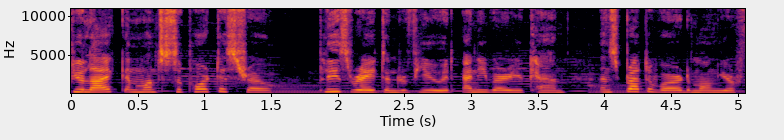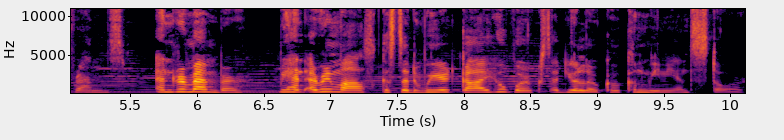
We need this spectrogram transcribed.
you like and want to support this show, please rate and review it anywhere you can and spread the word among your friends. And remember, behind every mask is that weird guy who works at your local convenience store.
